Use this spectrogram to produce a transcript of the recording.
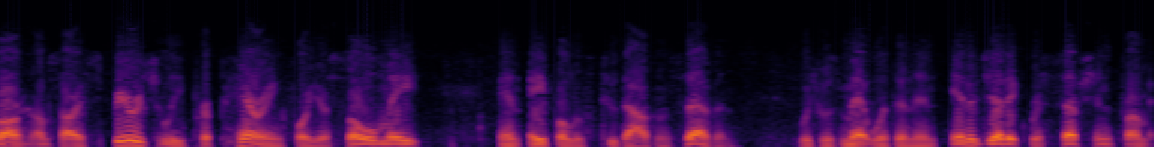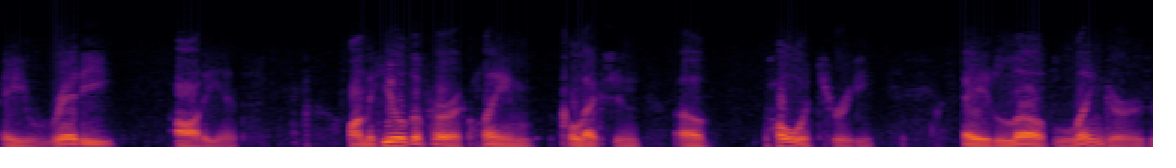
or, I'm sorry, Spiritually Preparing for Your Soulmate, in April of 2007, which was met with an energetic reception from a ready audience. On the heels of her acclaimed collection of poetry, A Love Lingers,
